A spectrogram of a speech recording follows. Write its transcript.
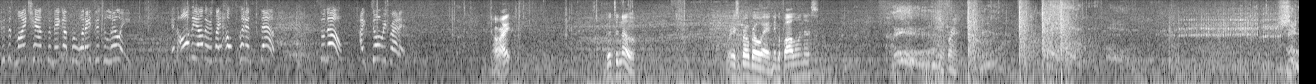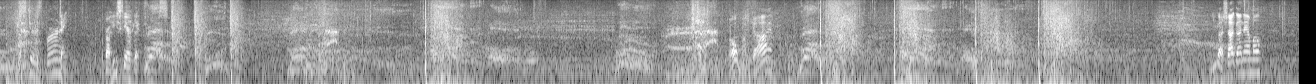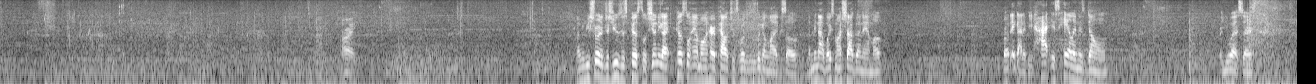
This is my chance to make up for what I did to Lily. And all the others I helped put in STEM. So no, I don't regret it. All right. Good to know. Where's bro bro at? Nigga following us? In front. This skin is burning. Dang. Bro, he scared the. You got shotgun ammo? Alright. Let me be sure to just use this pistol. She only got pistol ammo in her pouch is what it's looking like, so let me not waste my shotgun ammo. Bro, they gotta be hot as hell in this dome. Where you at, sir?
